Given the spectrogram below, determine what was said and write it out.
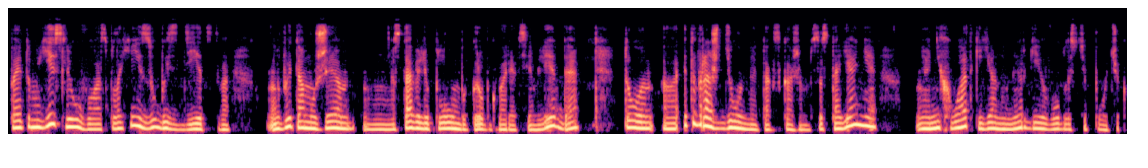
Поэтому если у вас плохие зубы с детства, вы там уже ставили пломбы, грубо говоря, в 7 лет, да, то а, это врожденное, так скажем, состояние а, нехватки ян-энергии в области почек.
